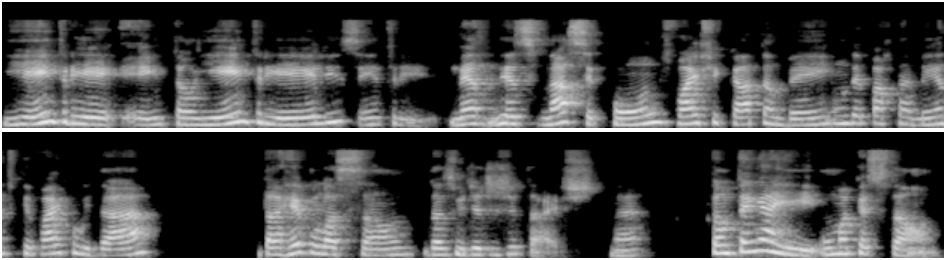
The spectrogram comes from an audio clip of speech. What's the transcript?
E entre, então, e entre eles, entre né, nesse, na SECOM, vai ficar também um departamento que vai cuidar da regulação das mídias digitais. Né? Então, tem aí uma questão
